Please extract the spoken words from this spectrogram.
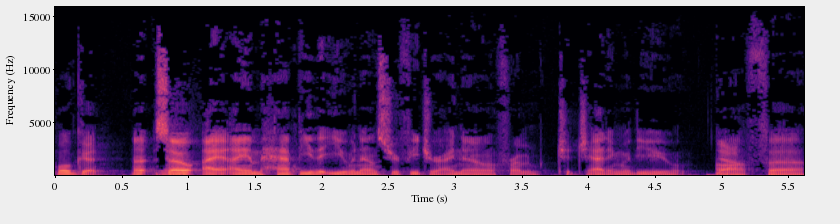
Well, good. Uh, so I, I am happy that you announced your feature. I know from chit chatting with you Yeah. off uh,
